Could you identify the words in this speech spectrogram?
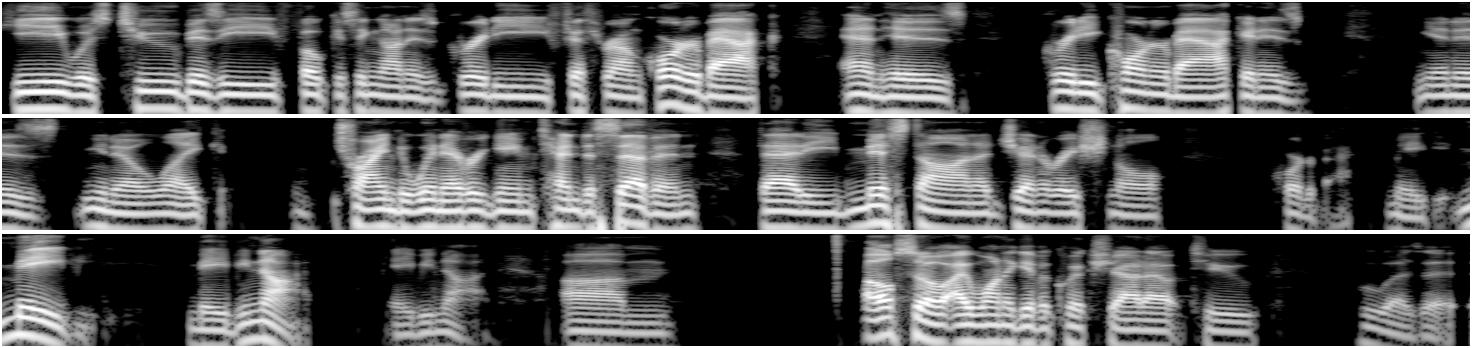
he was too busy focusing on his gritty fifth round quarterback and his gritty cornerback and his and his you know like trying to win every game 10 to 7 that he missed on a generational quarterback. Maybe maybe maybe not maybe not. Um also i want to give a quick shout out to who was it?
